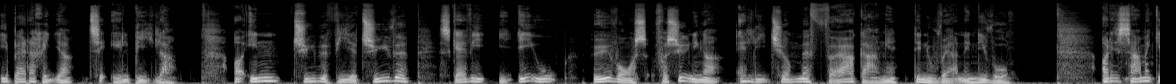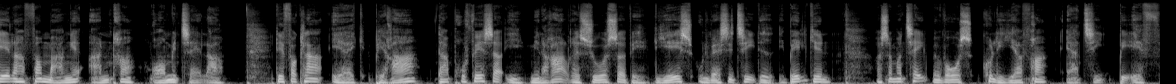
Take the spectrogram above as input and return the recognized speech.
i batterier til elbiler. Og inden 2024 skal vi i EU øge vores forsyninger af lithium med 40 gange det nuværende niveau og det samme gælder for mange andre råmetaller. Det forklarer Erik Pirar, der er professor i mineralressourcer ved Liège Universitetet i Belgien, og som har talt med vores kolleger fra RTBF.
